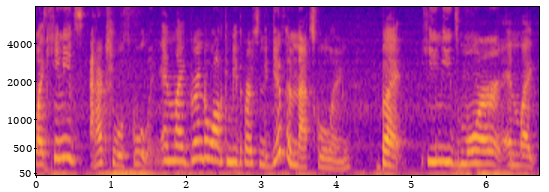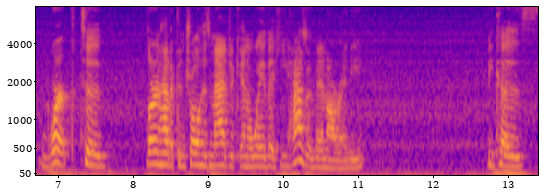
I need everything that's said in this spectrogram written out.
Like he needs actual schooling, and like Grindelwald can be the person to give him that schooling, but he needs more and like work to learn how to control his magic in a way that he hasn't been already. Because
